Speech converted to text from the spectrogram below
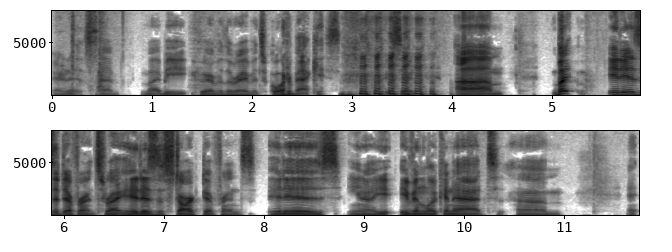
there it is. that might be whoever the Ravens quarterback is. um, but it is a difference, right? It is a stark difference. It is, you know, even looking at, um,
